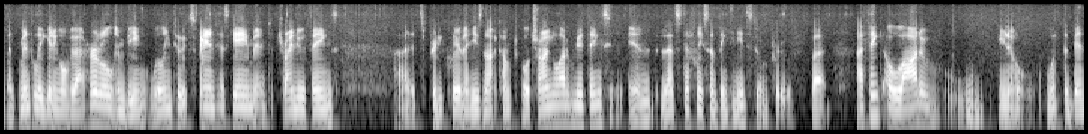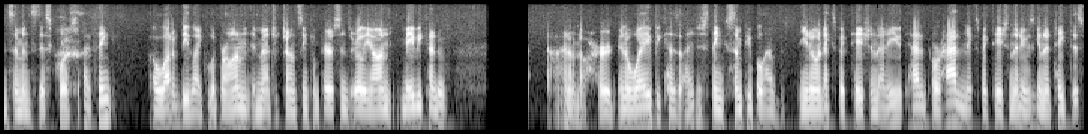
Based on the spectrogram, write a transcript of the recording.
like mentally getting over that hurdle and being willing to expand his game and to try new things. Uh, it's pretty clear that he's not comfortable trying a lot of new things, and that's definitely something he needs to improve. But I think a lot of, you know, with the Ben Simmons discourse, I think a lot of the like LeBron and Magic Johnson comparisons early on maybe kind of I don't know, hurt in a way because I just think some people have, you know, an expectation that he had or had an expectation that he was going to take this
